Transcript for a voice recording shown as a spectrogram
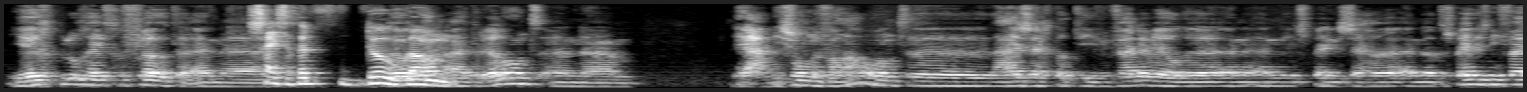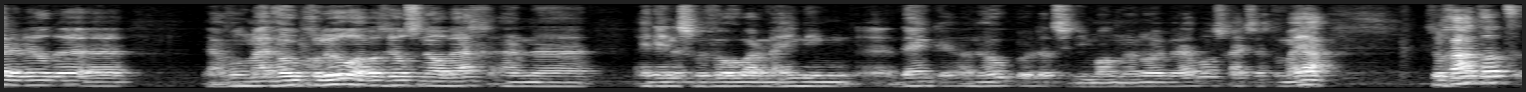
jeugdploeg heeft gefloten. En, eh, Scheidsrechter Dogan Dogan. uit Rilland. En ehm, ja, bijzonder verhaal, want eh, hij zegt dat hij verder wilde en, en de spelers zeggen en dat de spelers niet verder wilden. Eh, ja, volgens mij een hoop gelul, hij was heel snel weg. En ik denk dat ze bij Vogelwaarde maar één ding denken en hopen dat ze die man nooit meer hebben als scheidsrechter. Maar ja, zo gaat dat.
